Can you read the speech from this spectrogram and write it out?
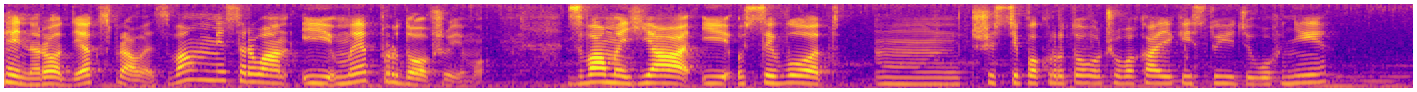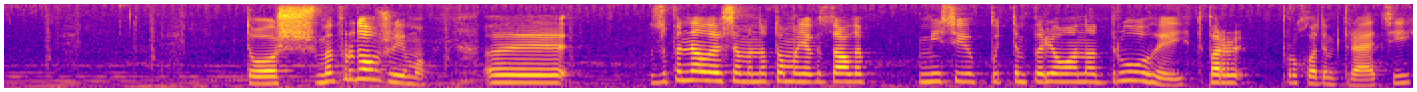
Гей, народ, як справи? З вами містер Ван, і ми продовжуємо. З вами я і ось цей вот типу чувака, який стоїть у вогні. Тож, ми продовжуємо. Е, зупинилися ми на тому, як здали місію Путь Темперіона другий. Тепер проходимо третій.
